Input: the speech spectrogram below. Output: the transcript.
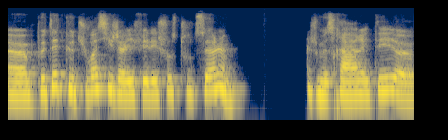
Euh, peut-être que tu vois, si j'avais fait les choses toute seule, je me serais arrêtée euh,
